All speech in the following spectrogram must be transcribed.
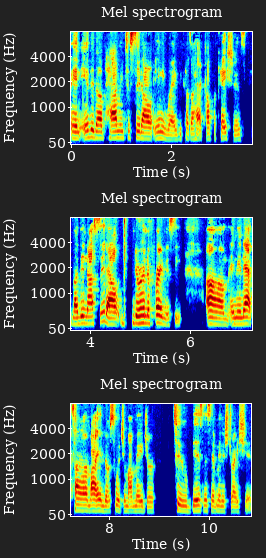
and ended up having to sit out anyway because I had complications. Because I did not sit out during the pregnancy. Um, and in that time, I ended up switching my major to business administration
